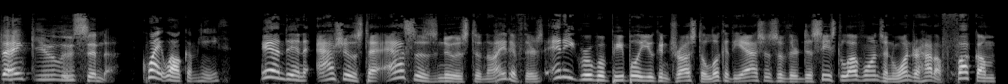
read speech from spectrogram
Thank you, Lucinda. Quite welcome, Heath. And in Ashes to Asses news tonight, if there's any group of people you can trust to look at the ashes of their deceased loved ones and wonder how to fuck them,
